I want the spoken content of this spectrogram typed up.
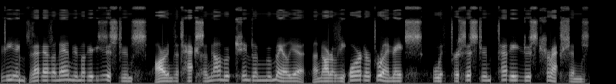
beings that have an animate existence, are in the taxonomic kingdom Mammalia, and are of the order primates, with persistent petty distractions.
